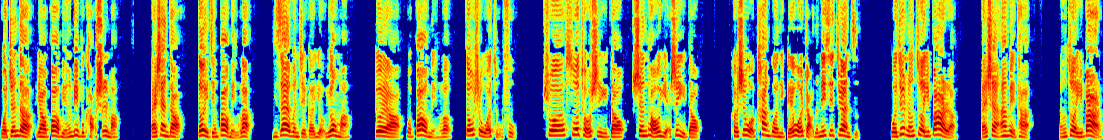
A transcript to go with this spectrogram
我真的要报名吏部考试吗？”白善道：“都已经报名了，你再问这个有用吗？”“对啊，我报名了，都是我祖父。”说缩头是一刀，伸头也是一刀。可是我看过你给我找的那些卷子，我就能做一半啊。白善安慰他：“能做一半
